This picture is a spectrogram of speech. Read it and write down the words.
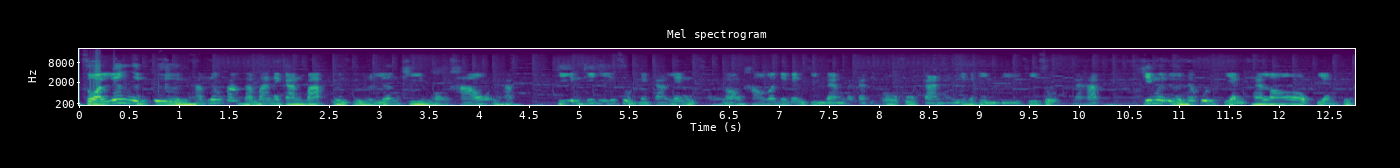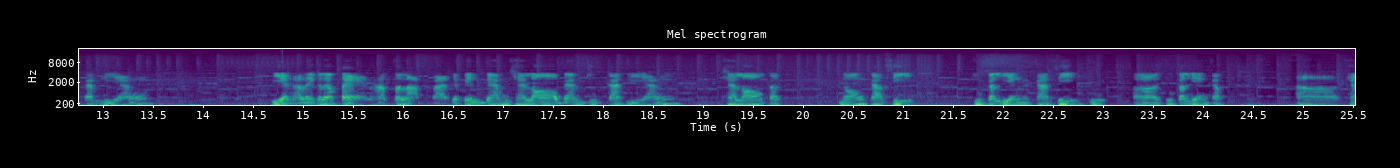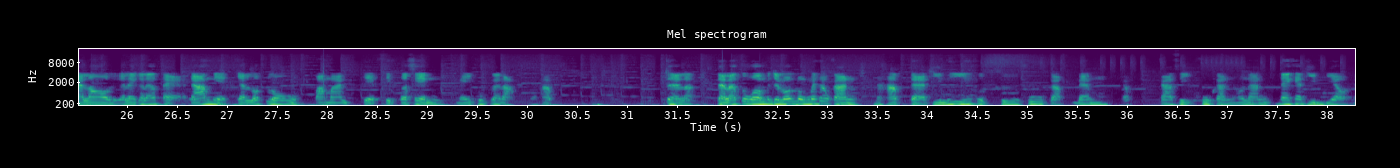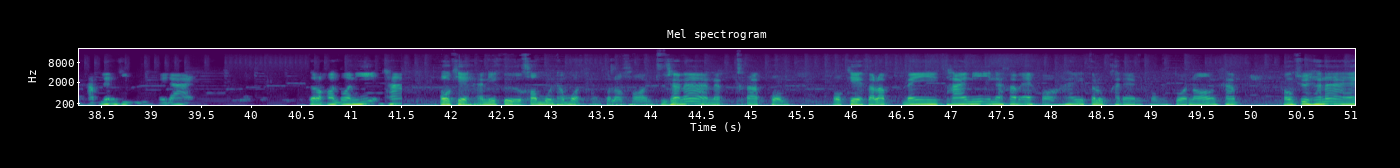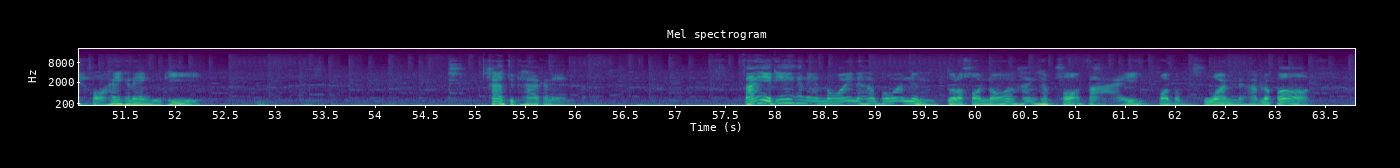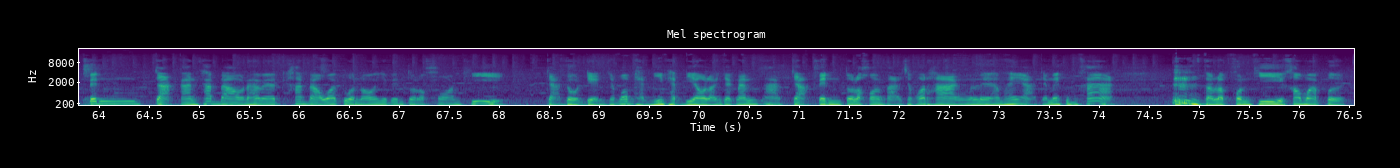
ส่วนเรื่องอื่นๆครับเรื่องความสามารถในการบัฟอื่น ๆ เรื่องทีมของเขานะครับทีมที่ดีที่สุดในการเล่นของน้องเขาก็จะเป็นทีมแบมกับกาติโอคู่กันอันนี้เป็นทีมดีที่สุดนะครับทีมอื่นๆถ้าคุณเปลี่ยนแคลอเปลี่ยนคูกัสเหลียง เปลี่ยนอะไรก็แล้วแต่นะครับสลับอาจจะเป็นแบมแคลอแบมจูกัสเหลียง แคลอกับ น้องกาซิจูกัสเหลียงกับกาซิจูเอ่อจูกัสเหลียงกับเอ่อแคลอหรืออะไรก็แล้วแต่ดาเมจจะลดลงประมาณ 70%ในทุกระดับนะครับ แต่ละแต่ละตัวมันจะลดลงไม่เท่ากันนะครับ แต่ทีมที่ดีที่สุดคือคู่กับแบมกับกาซิคู่กันเท่านั้นได้แค่ทีมเดียวนะครับ เล่นทีมอื่นไม่ได้ตัวละครตัวนี้ถ้าโอเค อันนี้คือข้อมูลทั้งหมดของตัวละครชูชาน่านะครับผม โอเคสำหรับในท้ายนี้นะครับแอขอให้สรุปคะแนนของตัวน้องครับ ของชูชน่าแอดขอให้คะแนนอยู่ที่ 5.5 คะแนนครับสาเหตุที่ให้คะแนนน้อยนะครับ เพราะว่า 1 ตัวละครน้องค่อนข้างเฉพาะสายพอสมควรนะครับ แล้วก็เป็นจากการคาดเดานะครับแอดคาดเดาว่าตัวน้องจะเป็นตัวละครที่จะโดดเด่นเฉพาะแผ่นนี้แผ่นเดียวหลังจากนั้นอาจจะเป็นตัวละครสายเฉพาะทางมันเลยทำให้อาจจะไม่คุ้มค่าสำหรับคนที่เข้ามาเปิด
